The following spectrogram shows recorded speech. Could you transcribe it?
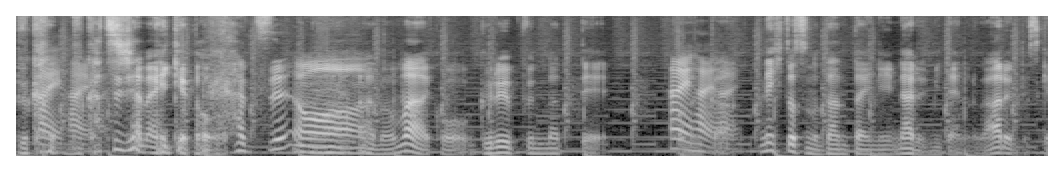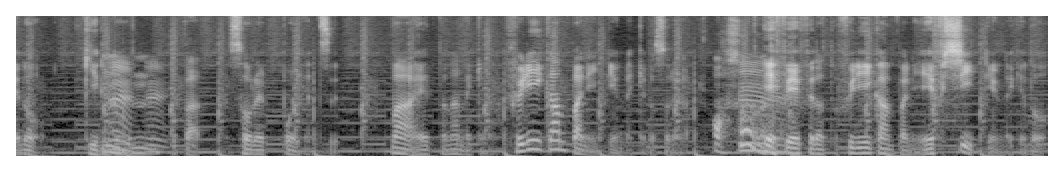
部下、はいはい。はい部活じゃないけど部活？んああのまあこうグループになってーはいはいはい。なんかね一つの団体になるみたいなのがあるんですけどギルドうんうん。とかそれっぽいやつ、まあえっとなんだっけな。フリーカンパニーっていうんだけどそれは、あそうなんだ。FF だと。フリーカンパニー FC っていうんだけど。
